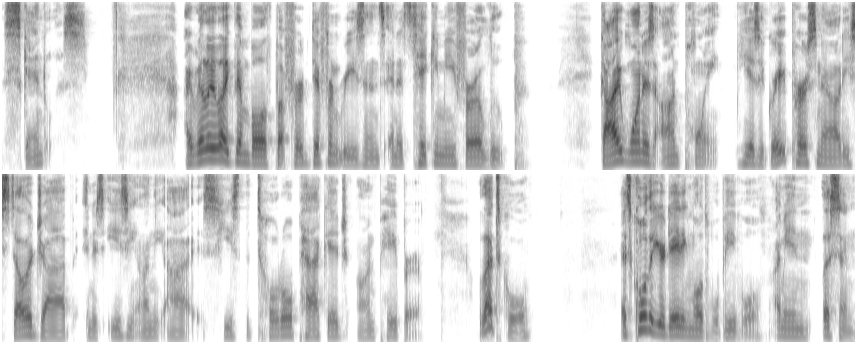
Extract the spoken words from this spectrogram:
Scandalous. I really like them both, but for different reasons, and it's taking me for a loop. Guy one is on point. He has a great personality, stellar job, and is easy on the eyes. He's the total package on paper. Well, that's cool. It's cool that you're dating multiple people. I mean, listen,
